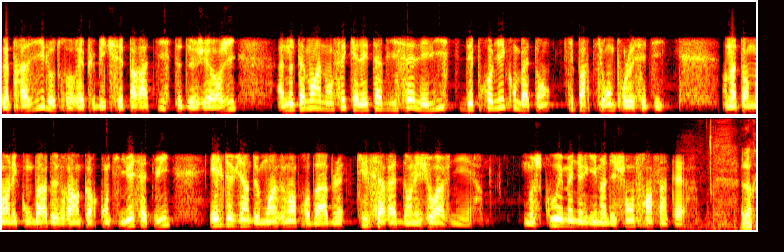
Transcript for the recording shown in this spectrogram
L'Abkhazie, l'autre république séparatiste de Géorgie, a notamment annoncé qu'elle établissait les listes des premiers combattants qui partiront pour l'Ossétie. En attendant, les combats devraient encore continuer cette nuit et il devient de moins en moins probable qu'ils s'arrêtent dans les jours à venir. Moscou, Emmanuel Guillain-Deschamps, France Inter. Alors,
